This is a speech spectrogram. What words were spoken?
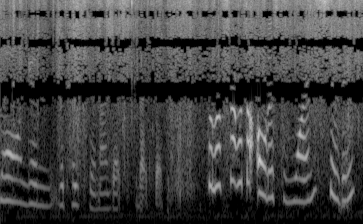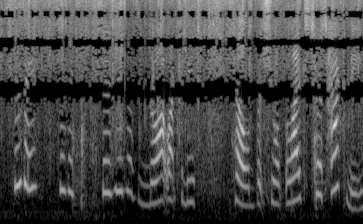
long invitation, I guess, for that today. So let's start with the oldest one, Susie. Susie, Susie. Susie does not like to be held, but she likes to attack me.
